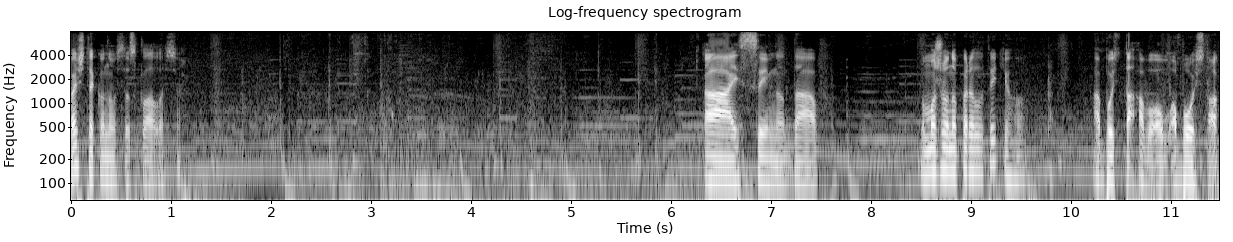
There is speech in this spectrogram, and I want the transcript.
Бачите, як воно все склалося. Ай, сильно дав. Ну може воно перелетить його? Або ось або, або ось так.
